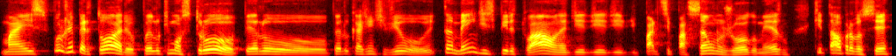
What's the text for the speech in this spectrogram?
mas por repertório, pelo que mostrou, pelo, pelo que a gente viu, também de espiritual, né, de, de, de participação no jogo mesmo, que tal para você?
